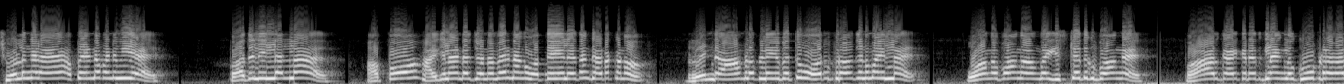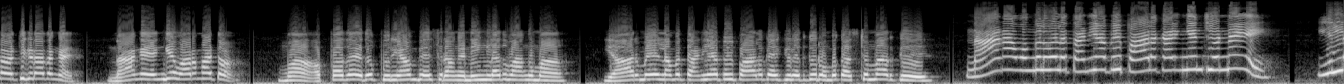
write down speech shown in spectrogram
சொல்லுங்களே அப்ப என்ன பண்ணுவீங்க? பதில் இல்லல்ல. அப்போ அகிலாண்ட சொன்ன மாதிரி நாங்க ஒத்தையிலே தான் கிடக்கணும். ரெண்டு ஆம்பளை பிள்ளைய பத்தி ஒரு பிரயோஜனமும் இல்ல. போங்க போங்க உங்க இஷ்டத்துக்கு போங்க. பால் காய்க்கிறதுக்குலாம் எங்களை கூப்பிடுற வேலை வச்சுக்கிடாதங்க. நாங்க எங்கேயும் வரமாட்டோம். அம்மா அப்பாதான் ஏதோ புரியாம பேசுறாங்க. நீங்களாவது வாங்கம்மா. யாருமே இல்லாம தனியா போய் பால் காய்க்கிறதுக்கு ரொம்ப கஷ்டமா இருக்கு நானா உங்களோட தனியா போய் பாலை காய்ங்கன்னு சொன்னேன் இல்ல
